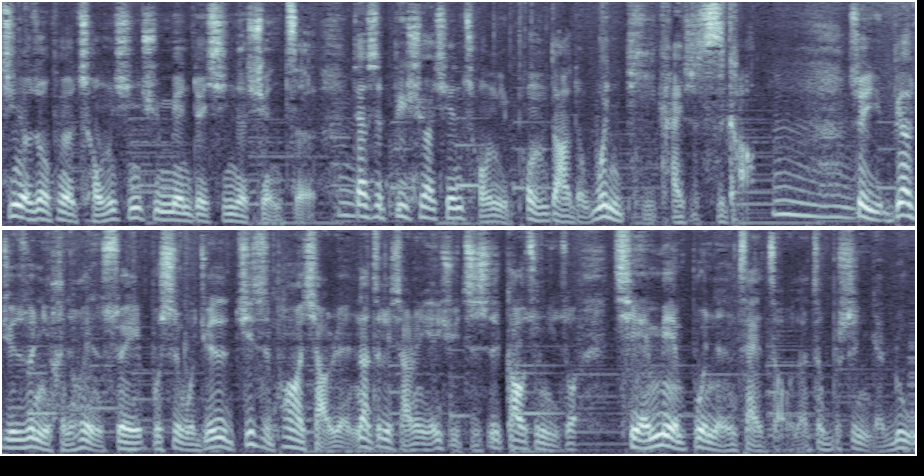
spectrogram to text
金牛座朋友重新去面对新的选择，但是必须要先从你碰到的问题开始思考。嗯，所以不要觉得说你可能会很衰，不是？我觉得即使碰到小人，那这个小人也许只是告诉你说前面不能再走了，这不是你的路。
